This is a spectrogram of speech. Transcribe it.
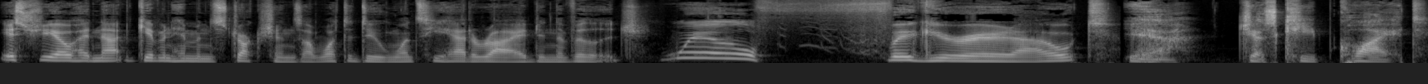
Istrio had not given him instructions on what to do once he had arrived in the village. We'll figure it out. Yeah, just keep quiet,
